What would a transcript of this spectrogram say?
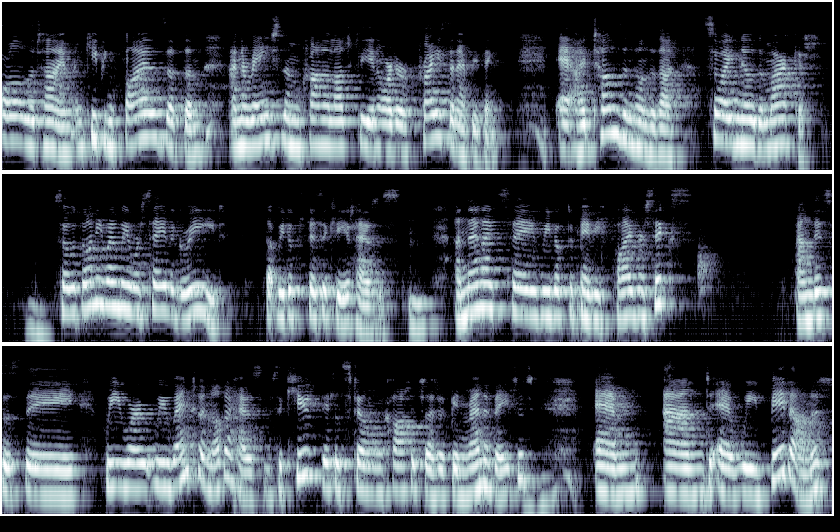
all the time and keeping files of them and arranging them chronologically in order of price and everything. Uh, I had tons and tons of that, so I'd know the market. So it's only when we were sale agreed that we looked physically at houses, and then I'd say we looked at maybe five or six. And this was the we were we went to another house. It was a cute little stone cottage that had been renovated, um, and uh, we bid on it.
